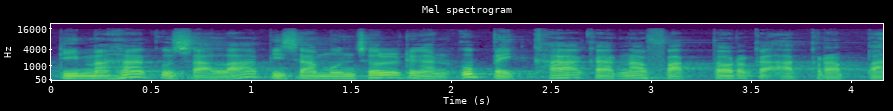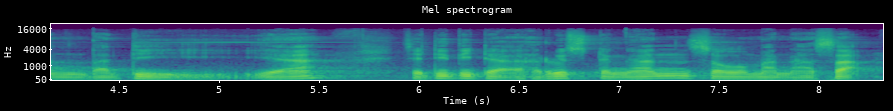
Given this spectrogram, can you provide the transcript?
di maha kusala bisa muncul dengan UPK karena faktor keakraban tadi ya. Jadi tidak harus dengan somanasa.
